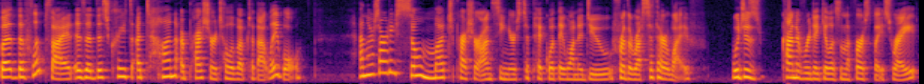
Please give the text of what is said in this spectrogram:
But the flip side is that this creates a ton of pressure to live up to that label. And there's already so much pressure on seniors to pick what they want to do for the rest of their life, which is kind of ridiculous in the first place, right?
